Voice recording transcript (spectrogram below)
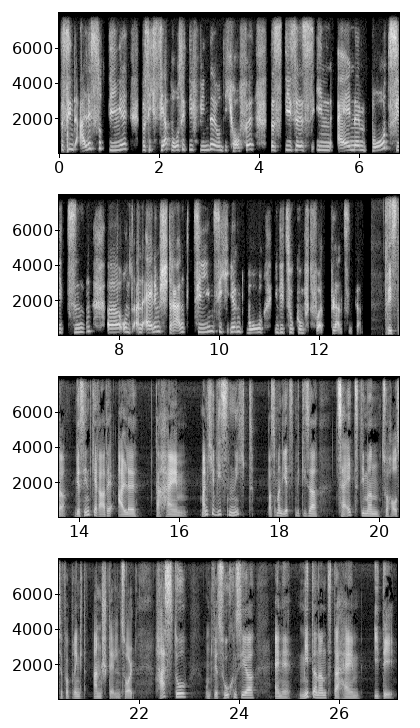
das sind alles so Dinge, was ich sehr positiv finde und ich hoffe, dass dieses in einem Boot sitzen äh, und an einem Strang ziehen sich irgendwo in die Zukunft fortpflanzen kann. Christa, wir sind gerade alle daheim. Manche wissen nicht, was man jetzt mit dieser Zeit, die man zu Hause verbringt, anstellen soll. Hast du, und wir suchen sie ja, eine Miteinander daheim Idee?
